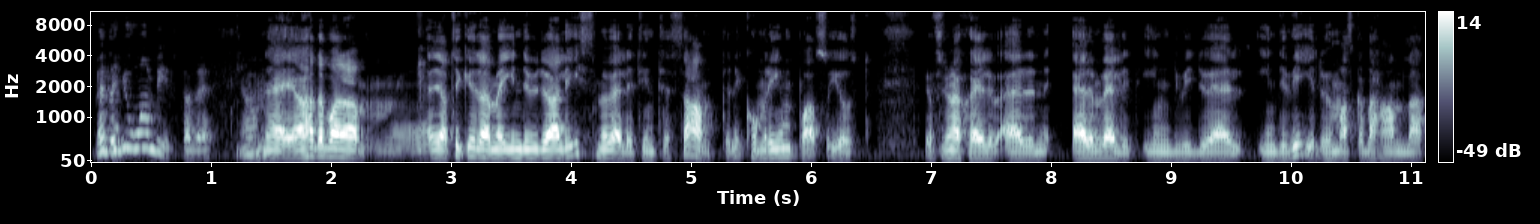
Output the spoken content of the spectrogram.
Vänta, Johan viftade. Ja. Nej, jag hade bara... mm, Jag tycker det där med individualism är väldigt intressant. Det ni kommer in på alltså just eftersom jag själv är en, är en väldigt individuell individ och hur man ska behandla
